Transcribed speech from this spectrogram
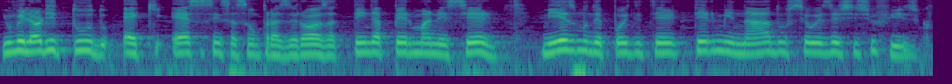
E o melhor de tudo é que essa sensação prazerosa tende a permanecer mesmo depois de ter terminado o seu exercício físico.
